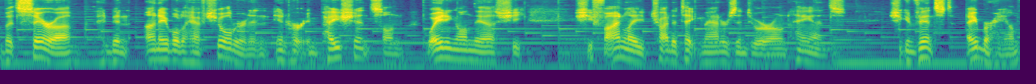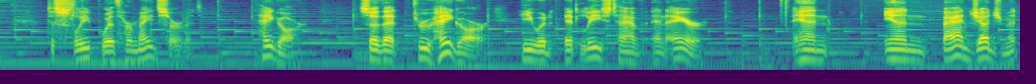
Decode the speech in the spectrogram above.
but Sarah had been unable to have children, and in her impatience on waiting on this, she she finally tried to take matters into her own hands. She convinced Abraham to sleep with her maidservant, Hagar, so that through Hagar he would at least have an heir. And in bad judgment,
